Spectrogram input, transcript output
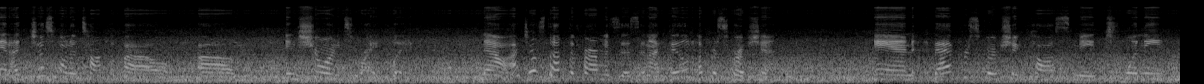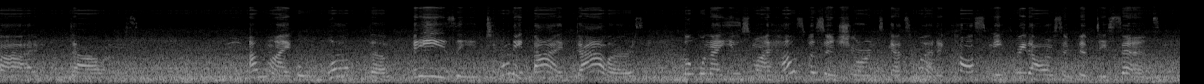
and I just want to talk about um, insurance right quick. Now, I just left the pharmacist and I filled a prescription, and that prescription cost me $25. I'm like, what the feezy? $25? But when I use my husband's insurance, guess what? It cost me $3.50.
